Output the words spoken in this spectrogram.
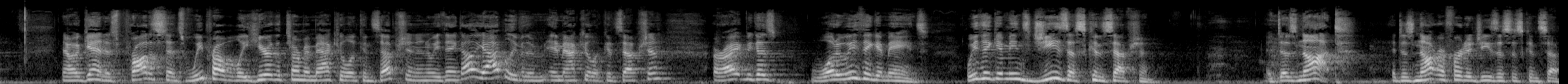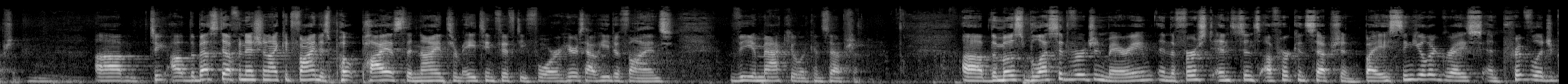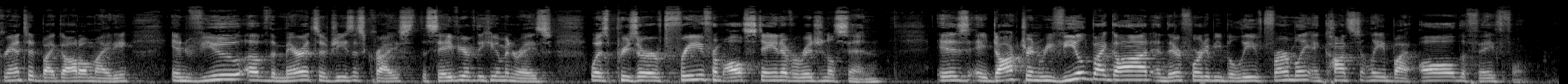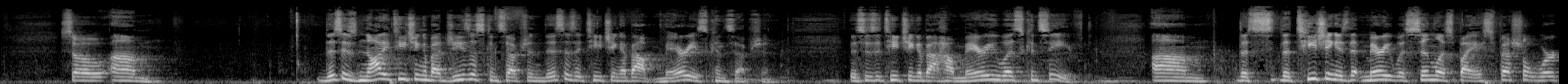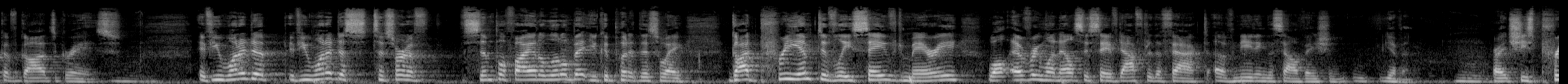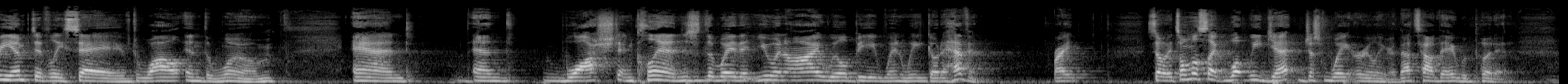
Now, again, as Protestants, we probably hear the term Immaculate Conception and we think, oh, yeah, I believe in the Immaculate Conception. All right, because what do we think it means? We think it means Jesus' conception. It does not. It does not refer to Jesus' conception. Um, to, uh, the best definition I could find is Pope Pius IX from 1854. Here's how he defines the Immaculate Conception. Uh, the most blessed Virgin Mary, in the first instance of her conception, by a singular grace and privilege granted by God Almighty, in view of the merits of Jesus Christ, the Savior of the human race, was preserved free from all stain of original sin, is a doctrine revealed by God and therefore to be believed firmly and constantly by all the faithful. So, um, this is not a teaching about Jesus' conception. This is a teaching about Mary's conception. This is a teaching about how Mary was conceived. Um, the, the teaching is that Mary was sinless by a special work of God's grace. If you wanted to, if you wanted to, to sort of simplify it a little bit, you could put it this way God preemptively saved Mary while everyone else is saved after the fact of needing the salvation given. Hmm. Right? She's preemptively saved while in the womb and and washed and cleansed the way that you and I will be when we go to heaven. Right? So it's almost like what we get just way earlier. That's how they would put it.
